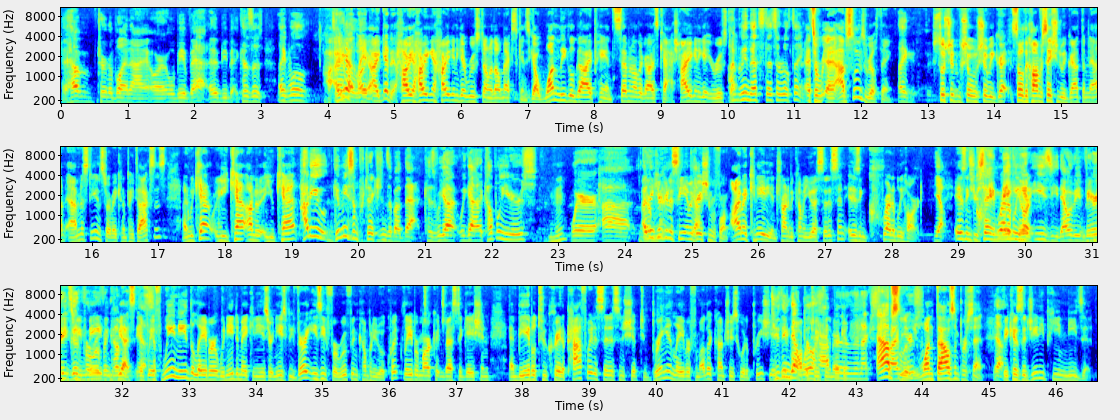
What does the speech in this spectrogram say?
have turn a blind eye, or it will be a bad. It would be bad because there's like, well, I, yeah, about. I, I get it. How, how are you gonna, how are you going to get roofs done without Mexicans? You got one legal guy paying seven other guys cash. How are you going to get your roofs done? I mean, that's that's a real thing. That's a absolutely a real thing. Like, So should so should we grant, so the conversation do we grant them am- amnesty and start making them pay taxes? And we can't you can't under you can't how do you give me some predictions about that? Because we got we got a couple years where uh, Mm-hmm. I think you're going to see immigration reform. I'm a Canadian trying to become a U.S. citizen. It is incredibly hard. Yeah, it is So you're saying incredibly making hard. it easy. That would be very good be for made- roofing companies. Yes, If, if we need the labor, we need to make it easier. It needs to be very easy for a roofing company to do a quick labor market investigation and be able to create a pathway to citizenship to bring in labor from other countries who would appreciate Do you the think that will happen American. in the next five Absolutely, one thousand percent. Yeah. Because the GDP needs it.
